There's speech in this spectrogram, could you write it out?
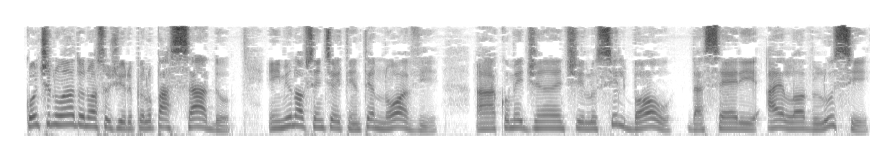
Continuando o nosso giro pelo passado, em 1989, a comediante Lucille Ball, da série I Love Lucy,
